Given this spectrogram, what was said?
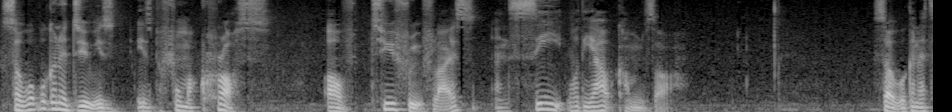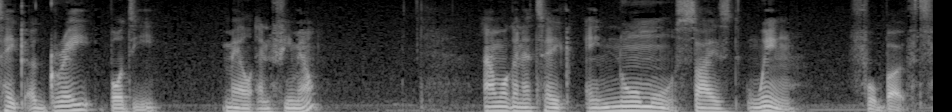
So what we're going to do is, is perform a cross of two fruit flies and see what the outcomes are. So we're going to take a grey body, male and female, and we're going to take a normal sized wing for both.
